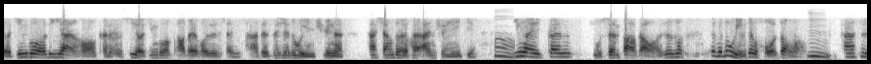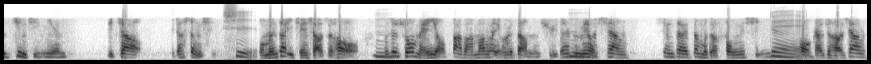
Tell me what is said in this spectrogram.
有经过立案哈，可能是有经过报备或者审查的这些露营区呢，它相对的会安全一点，嗯，因为跟主持人报告啊，就是说这个露营这个活动哦，嗯，它是近几年比较比较盛行，是。我们在以前小时候不是说没有，爸爸妈妈也会带我们去，但是没有像。现在这么的风行，对。哦，感觉好像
